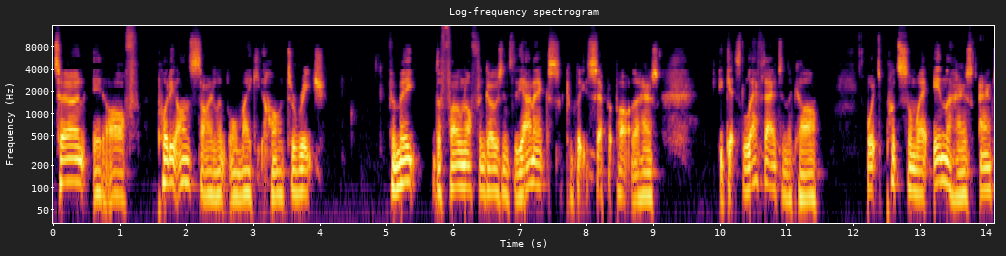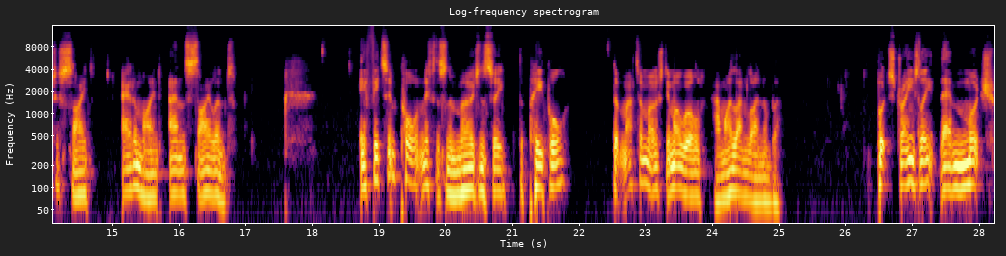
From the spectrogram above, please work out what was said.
Turn it off, put it on silent, or make it hard to reach. For me, the phone often goes into the annex, completely separate part of the house. It gets left out in the car, or it's put somewhere in the house, out of sight, out of mind, and silent. If it's important, if there's an emergency, the people that matter most in my world have my landline number. But strangely, they're much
